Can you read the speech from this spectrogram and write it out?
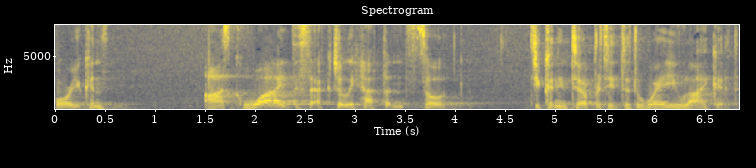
Or you can ask why this actually happened. So you can interpret it the way you like it.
